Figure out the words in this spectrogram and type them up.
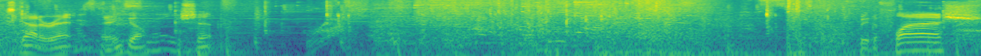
He's got it right. There you go. Good shit. Wait a flash.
